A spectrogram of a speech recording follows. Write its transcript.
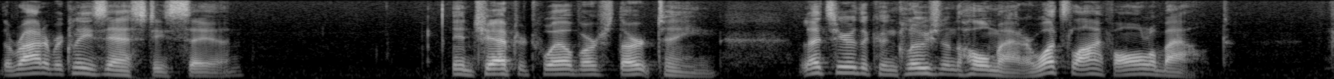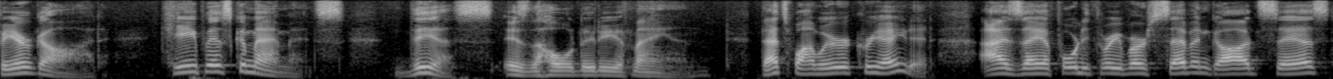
The writer of Ecclesiastes said in chapter 12, verse 13, let's hear the conclusion of the whole matter. What's life all about? Fear God, keep His commandments. This is the whole duty of man. That's why we were created. Isaiah 43, verse 7, God says,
